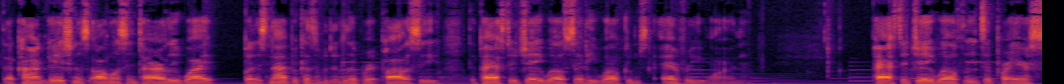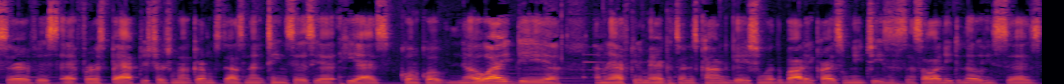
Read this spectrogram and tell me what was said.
The congregation is almost entirely white, but it's not because of a deliberate policy. The pastor Jay Wells said he welcomes everyone. Pastor Jay Wells leads a prayer service at First Baptist Church in Montgomery 2019. Says he, he has, quote unquote, no idea how many African Americans are in his congregation where the body of Christ will need Jesus. That's all I need to know, he says.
